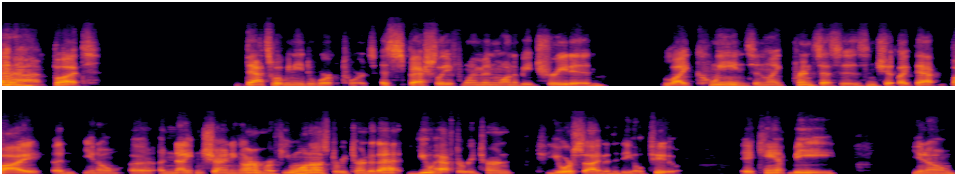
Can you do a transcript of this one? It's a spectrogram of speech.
but that's what we need to work towards, especially if women want to be treated like queens and like princesses and shit like that by a you know a, a knight in shining armor. If you want us to return to that, you have to return to your side of the deal too. It can't be, you know,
